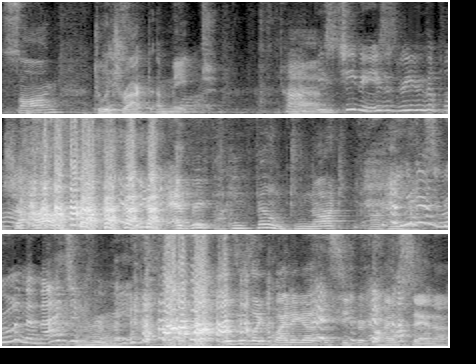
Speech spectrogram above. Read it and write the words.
song to attract a reading the mate. Plot. Um, He's cheating. He's just reading the plot. Shut up! Dude, in every fucking film, do not. fucking- You just ruined the magic for me. this is like finding out the secret behind Santa.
